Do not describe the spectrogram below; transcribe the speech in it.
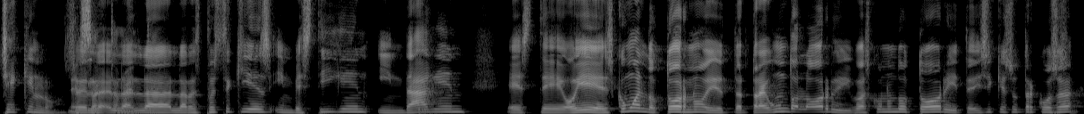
chequenlo. la, la respuesta aquí es investiguen, indaguen este, oye, es como el doctor, ¿no? Y te traigo un dolor y vas con un doctor y te dice que es otra cosa,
